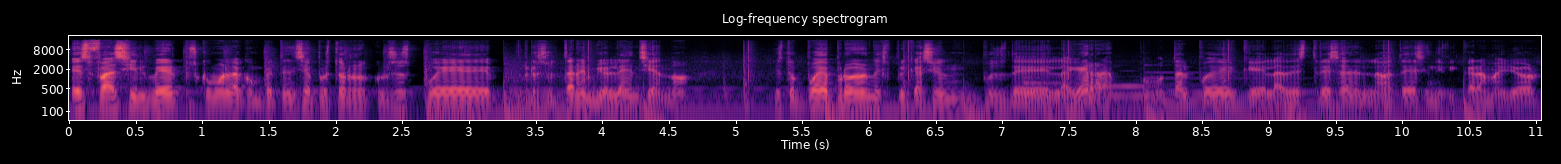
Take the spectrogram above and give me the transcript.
es fácil ver pues, cómo la competencia por estos recursos puede resultar en violencia, ¿no? Esto puede proveer una explicación pues, de la guerra como tal. Puede que la destreza en la batalla significara mayor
